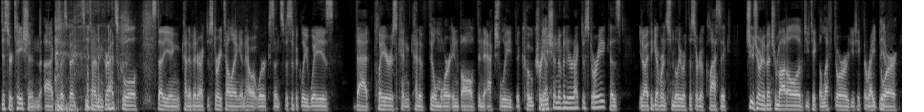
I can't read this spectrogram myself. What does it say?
dissertation because uh, I spent some time in grad school studying kind of interactive storytelling and how it works and specifically ways that players can kind of feel more involved in actually the co-creation yeah. of an interactive story. Cause, you know, I think everyone's familiar with the sort of classic choose your own adventure model of do you take the left door or do you take the right door? Yeah.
